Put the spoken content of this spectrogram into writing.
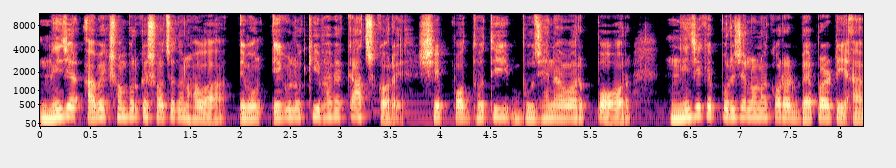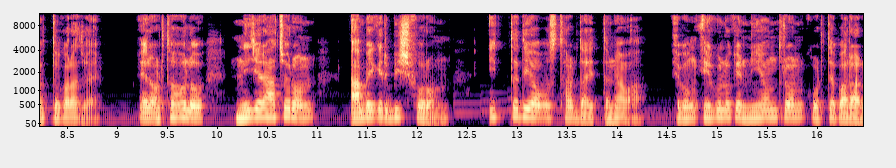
নিজের আবেগ সম্পর্কে সচেতন হওয়া এবং এগুলো কীভাবে কাজ করে, সে পদ্ধতি বুঝে নেওয়ার পর নিজেকে পরিচালনা করার ব্যাপারটি আয়ত্ত করা যায়। এর অর্থ হলো, নিজের আচরণ আবেগের বিস্ফোরণ ইত্যাদি অবস্থার দায়িত্ব নেওয়া এবং এগুলোকে নিয়ন্ত্রণ করতে পারার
